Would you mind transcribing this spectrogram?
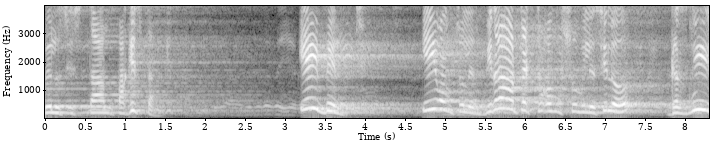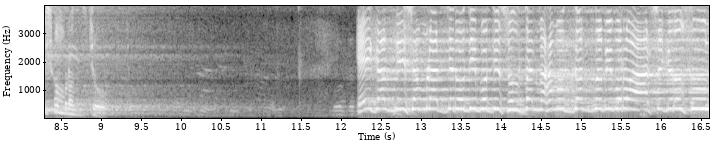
Baluchistan, Pakistan. এই বেল্ট, এই অঞ্চলের বিরাট একটা অংশ মিলেছিল গজনি সাম্রাজ্য। এই গাজনী সাম্রাজ্যের অধিপতি সুলতান মাহমুদ গাজনবী বড় আশেখ রসুল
